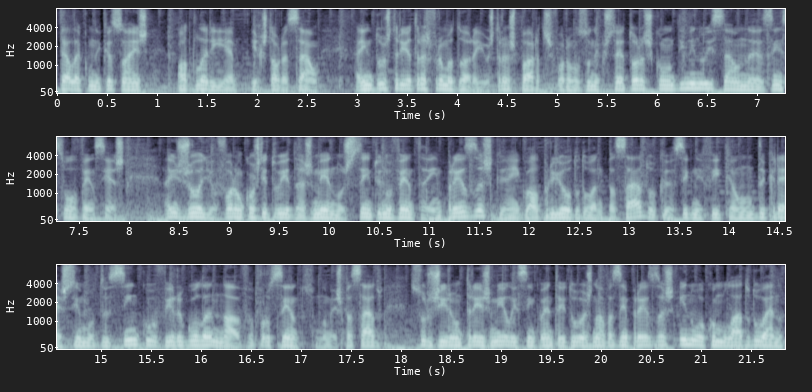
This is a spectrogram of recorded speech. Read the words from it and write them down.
telecomunicações, hotelaria e restauração. A indústria transformadora e os transportes foram os únicos setores com diminuição nas insolvências. Em julho foram constituídas menos 190 empresas que em igual período do ano passado, o que significa um decréscimo de 5,9%. No mês passado surgiram 3.052 novas empresas e no acumulado do ano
